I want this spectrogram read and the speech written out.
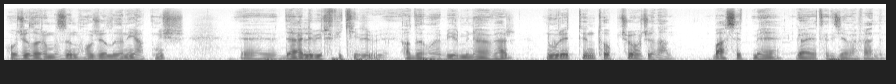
hocalarımızın hocalığını yapmış değerli bir fikir adamı, bir münevver Nurettin Topçu Hoca'dan bahsetmeye gayret edeceğim efendim.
